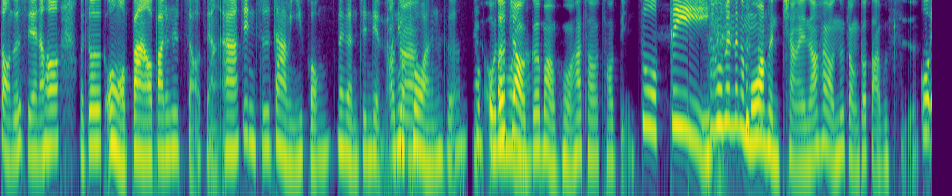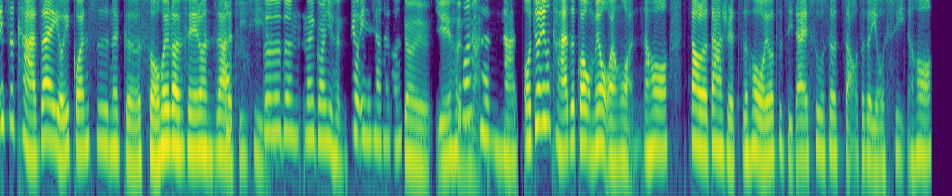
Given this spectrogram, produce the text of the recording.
懂这些，然后我就问我爸，我爸就去找这样啊，《镜之大迷宫》那个很经典吧？你有破完那个？我都叫我哥帮我破，他超超顶。作弊他。后面那个魔王很强哎、然后还有那种都打不死。我一直卡在有一关是那个手会乱飞乱炸的哦机器人，对对对，那一关也很没有印象那关？对，也很难。很难，我就因为卡在这关我没有玩完，然后到了大学之后，我又自己在宿舍找这个游戏，然后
